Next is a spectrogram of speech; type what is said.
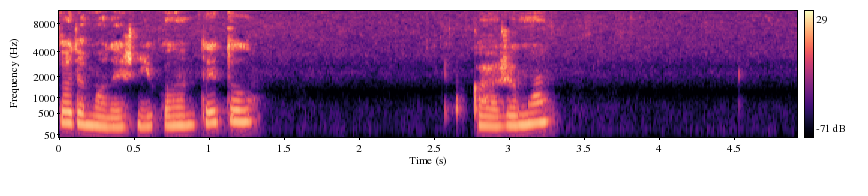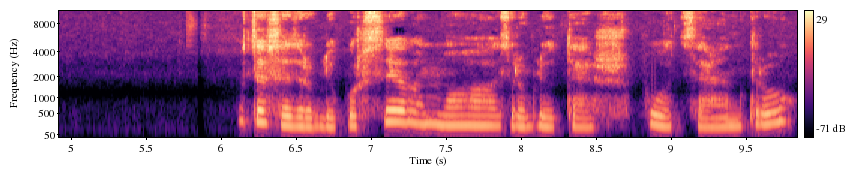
додамо нижній колон титул, покажемо. Це все зроблю курсивом, зроблю теж по центру.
